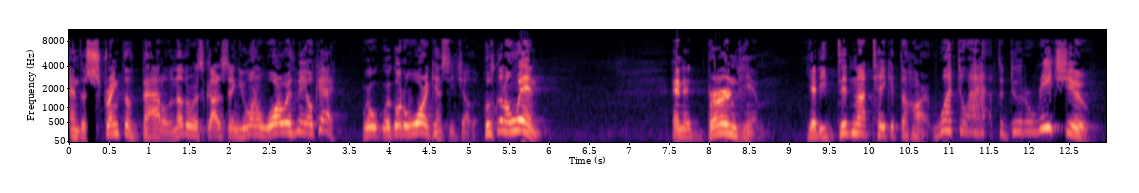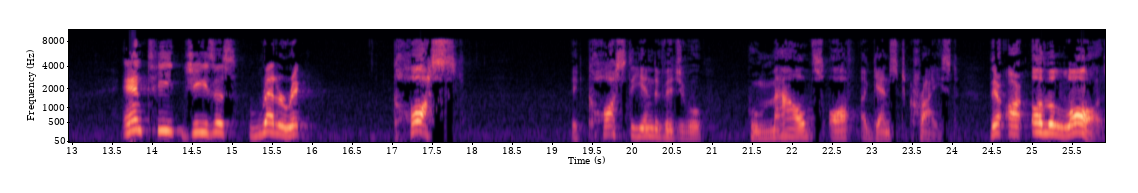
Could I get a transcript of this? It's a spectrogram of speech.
and the strength of battle. In other words, God is saying, You want to war with me? Okay. We'll, we'll go to war against each other. Who's going to win? And it burned him, yet he did not take it to heart. What do I have to do to reach you? Anti Jesus rhetoric cost. It cost the individual who mouths off against Christ. There are other laws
